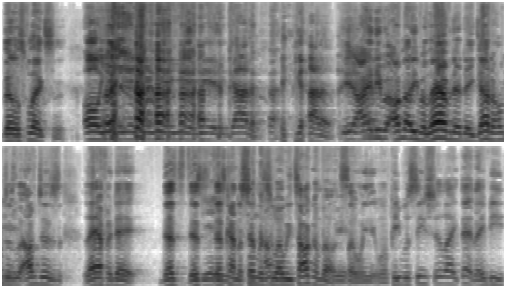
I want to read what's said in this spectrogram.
that was flexing. Oh yeah, yeah, yeah, yeah, yeah, yeah. They got him. They got him. Yeah, I ain't even. I'm not even laughing that they got it. I'm just. I'm just laughing that that's that's Yeah, that's kind of similar to what we talking about. Yeah. So when when people see shit like that, they be.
